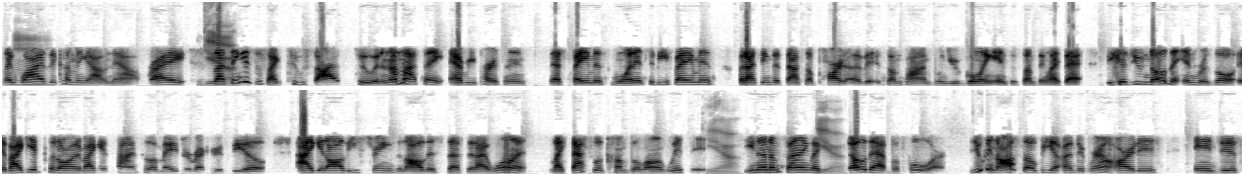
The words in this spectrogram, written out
Like, why is Mm. it coming out now, right? So I think it's just like two sides to it. And I'm not saying every person that's famous wanted to be famous, but I think that that's a part of it sometimes when you're going into something like that because you know the end result. If I get put on, if I get signed to a major record deal, I get all these streams and all this stuff that I want. Like that's what comes along with it. Yeah. You know what I'm saying? Like Yeah. you know that before. You can also be an underground artist and just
